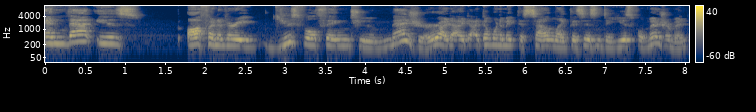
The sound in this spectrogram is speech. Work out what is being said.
And that is often a very useful thing to measure. I, I, I, don't want to make this sound like this isn't a useful measurement,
